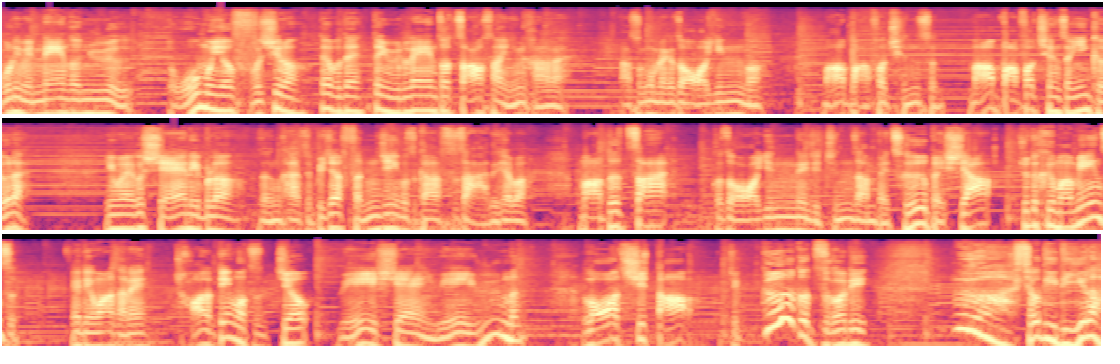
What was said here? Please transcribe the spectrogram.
屋里面两个女儿，多么有福气咯，对不对？等于两个招商银行啊！但是我们那个阿英啊，没办法轻松，没办法轻松一刻了，因为个乡里不咯，人还是比较封建，我是讲实在的，晓得吧？没得崽，这个阿英呢就经常被扯被笑，觉得很没面子。那天晚上呢，吃了点子酒，越想越郁闷，拿起刀就割个自个的，啊，小弟弟了，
